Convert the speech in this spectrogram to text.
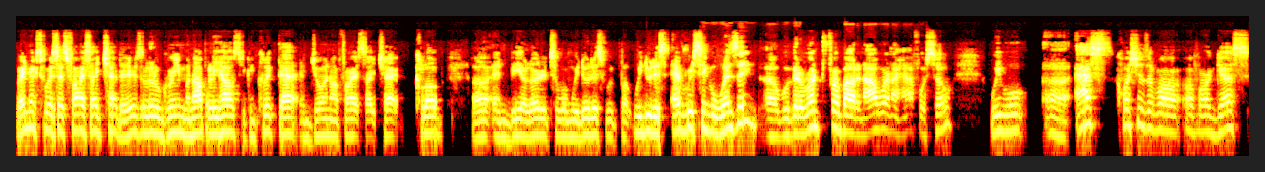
right next to where it says Fireside Chat. There's a little green Monopoly House. You can click that and join our Fireside Chat club. Uh, and be alerted to when we do this. We, but we do this every single Wednesday. Uh, we're going to run for about an hour and a half or so we will uh, ask questions of our of our guests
